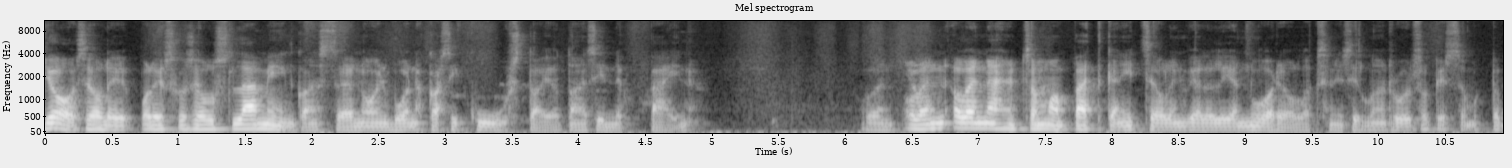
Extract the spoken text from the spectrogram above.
Joo, se oli, olisiko se ollut Slamin kanssa ja noin vuonna 86 tai jotain sinne päin. Olen, olen, olen nähnyt saman pätkän, itse olin vielä liian nuori ollakseni silloin Ruisrockissa, mutta,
